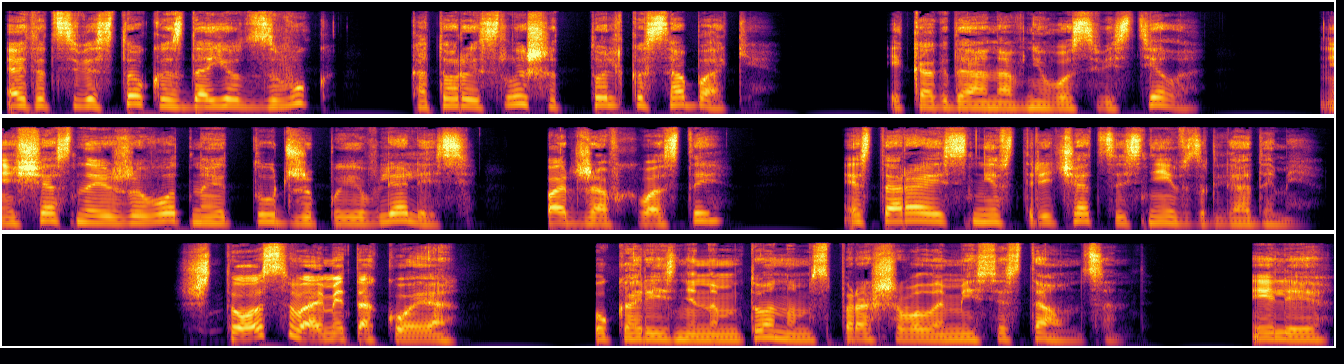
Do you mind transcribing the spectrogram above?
этот свисток издает звук, который слышат только собаки. И когда она в него свистела, несчастные животные тут же появлялись, поджав хвосты и стараясь не встречаться с ней взглядами. «Что с вами такое?» — укоризненным тоном спрашивала миссис Таунсенд. Или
